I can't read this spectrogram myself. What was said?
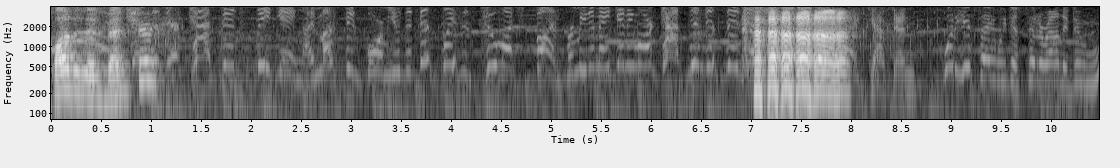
fun and adventure? This is your captain speaking. I must inform you that this place is too much fun for me to make any more captain decisions. Captain. What do you say we just sit around and do nothing?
